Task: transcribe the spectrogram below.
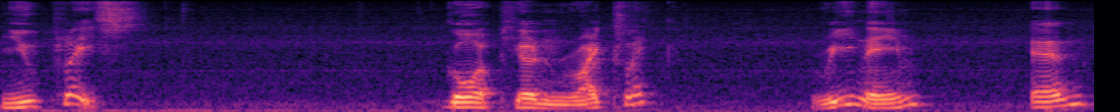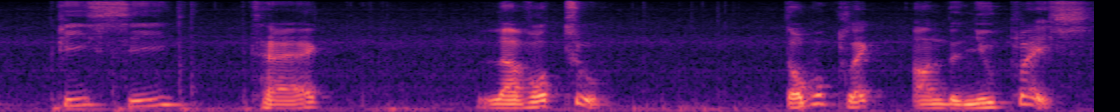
new place. Go up here and right click, rename NPC tag level 2. Double click on the new place.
